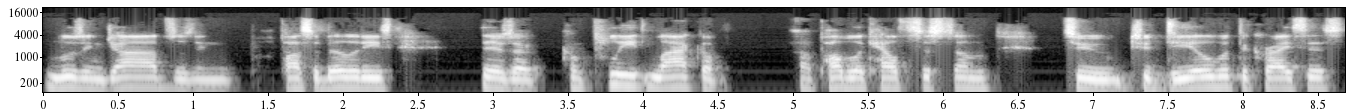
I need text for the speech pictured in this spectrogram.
losing jobs, losing possibilities. There's a complete lack of a public health system to to deal with the crisis.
